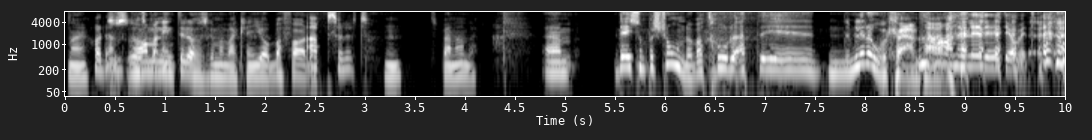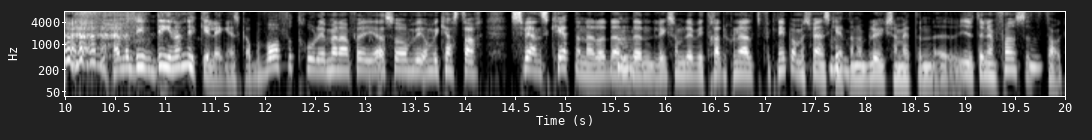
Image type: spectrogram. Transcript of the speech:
Nej. har den Så, så har man inte det så ska man verkligen jobba för det. Absolut. Mm. Spännande. Um, dig som person då, vad tror du att det, nu blir det obekvämt här? Ja, nu blir det lite jobbigt. Nej, men din, dina nyckelegenskaper, varför tror du, jag menar, för alltså, om, vi, om vi kastar svenskheten eller den, mm. den, liksom det vi traditionellt förknippar med svenskheten mm. och blygsamheten eh, ut den fönstret ett tag.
